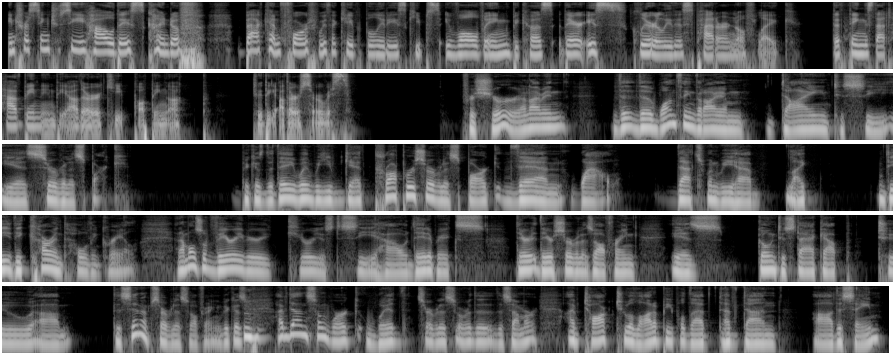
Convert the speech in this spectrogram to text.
Interesting to see how this kind of back and forth with the capabilities keeps evolving because there is clearly this pattern of like the things that have been in the other keep popping up to the other service. For sure. And I mean, the, the one thing that I am dying to see is serverless Spark. Because the day when we get proper serverless Spark, then wow, that's when we have like the the current holy grail. And I'm also very very curious to see how Databricks their their serverless offering is going to stack up to um, the Synapse serverless offering because Mhm. I've done some work with serverless over the, the summer. I've talked to a lot of people that have done uh, the same.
